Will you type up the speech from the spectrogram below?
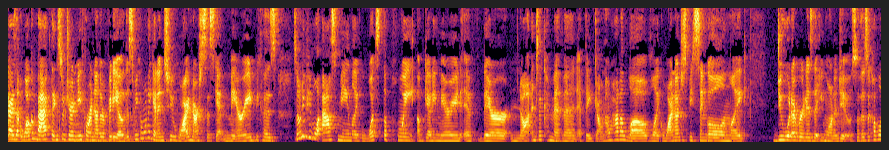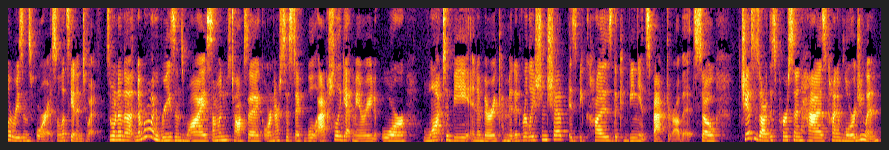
guys, welcome back. Thanks for joining me for another video. This week I want to get into why narcissists get married because so many people ask me like what's the point of getting married if they're not into commitment, if they don't know how to love, like why not just be single and like do whatever it is that you want to do. So there's a couple of reasons for it. So let's get into it. So one of the number one reasons why someone who's toxic or narcissistic will actually get married or want to be in a very committed relationship is because the convenience factor of it. So chances are this person has kind of lured you in.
